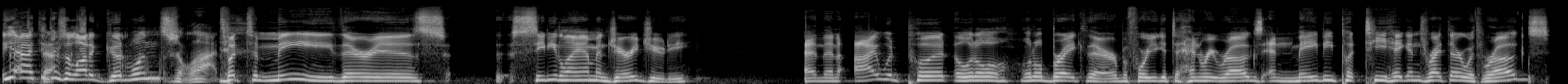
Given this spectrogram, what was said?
yeah, I think there's a lot of good ones. there's a lot. But to me, there is CeeDee Lamb and Jerry Jeudy, And then I would put a little little break there before you get to Henry Ruggs and maybe put Tee Higgins right there with Ruggs.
